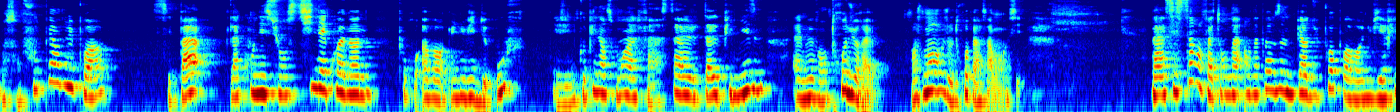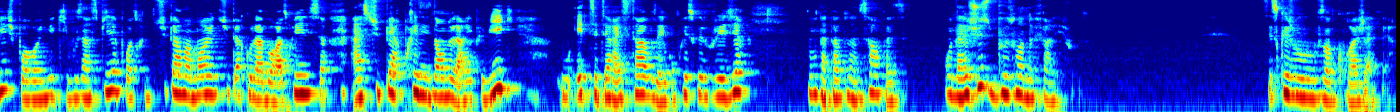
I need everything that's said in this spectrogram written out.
on s'en fout de perdre du poids, c'est pas la condition sine qua non pour avoir une vie de ouf. Et j'ai une copine en ce moment, elle fait un stage d'alpinisme, elle me vend trop du rêve. Franchement, je veux trop faire ça moi aussi. Bah, c'est ça en fait, on n'a pas besoin de perdre du poids pour avoir une vie riche, pour avoir une vie qui vous inspire, pour être une super maman, une super collaboratrice, un super président de la République ou etc., etc. Vous avez compris ce que je voulais dire? On n'a pas besoin de ça en fait. On a juste besoin de faire les choses. C'est ce que je vous encourager à faire.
